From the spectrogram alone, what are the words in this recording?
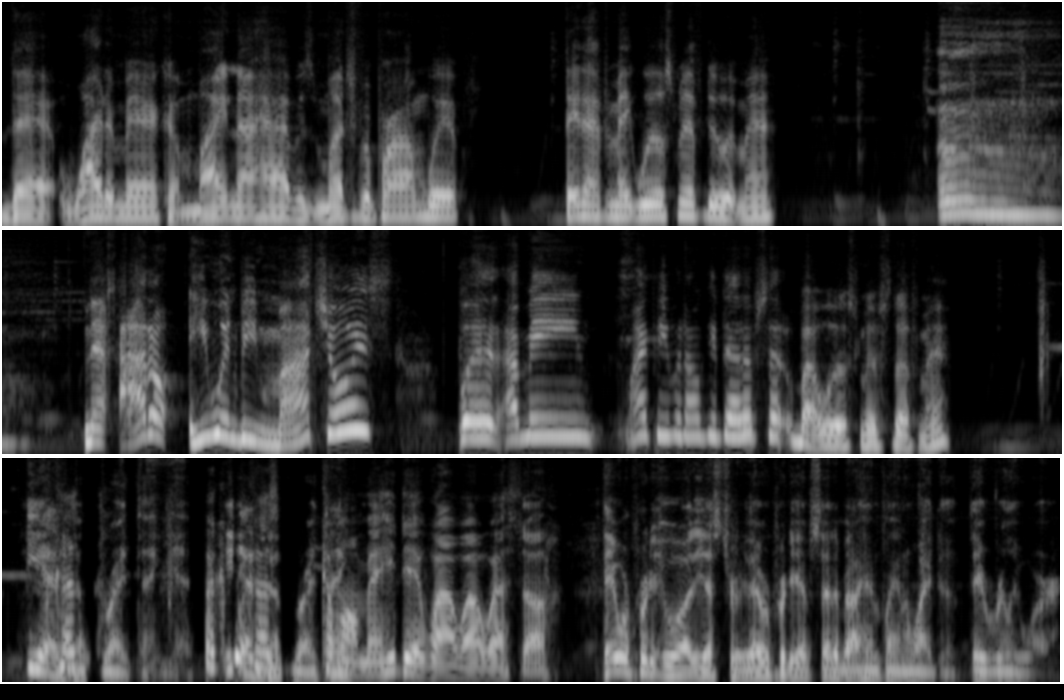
that white America might not have as much of a problem with, they'd have to make Will Smith do it, man. Now I don't. He wouldn't be my choice, but I mean, white people don't get that upset about Will Smith stuff, man. He hadn't done the right thing yet. Bec- He hadn't done the right come thing. on, man, he did Wild Wild West though. They were pretty well. Yes, true. They were pretty upset about him playing a white dude. They really were.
